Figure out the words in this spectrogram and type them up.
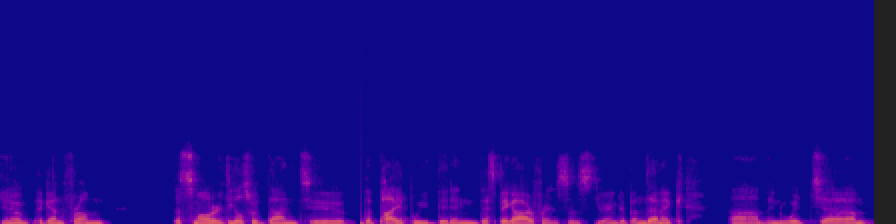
you know, again, from the smaller deals we've done to the pipe we did in Despegar, for instance, during the pandemic, um, in which um,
